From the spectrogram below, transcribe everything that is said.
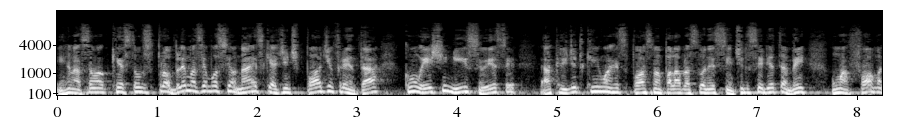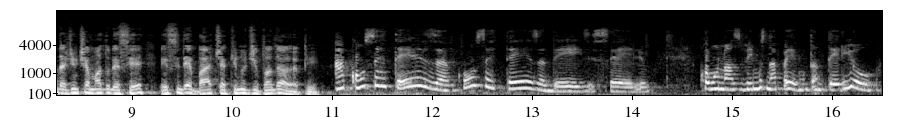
em relação à questão dos problemas emocionais que a gente pode enfrentar com este início. Esse, acredito que uma resposta, uma palavra sua nesse sentido, seria também uma forma da gente amadurecer esse debate aqui no Divã da UP. Ah, com certeza, com certeza, Deise, Célio. Como nós vimos na pergunta anterior,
